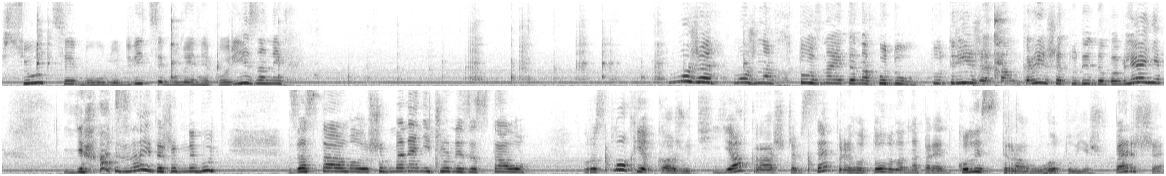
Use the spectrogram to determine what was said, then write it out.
всю цибулю. Дві цибулини порізаних. Може, можна, хто, знаєте, на ходу. Тут ріже, там крише, туди додає. Я, знаєте, щоб не будь застало, щоб мене нічого не застало врозплох, як кажуть, я краще все приготувала наперед. Коли страву готуєш вперше,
